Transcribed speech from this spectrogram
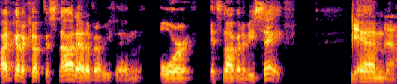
I've got to cook the snot out of everything, or it's not going to be safe. Yeah, and yeah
